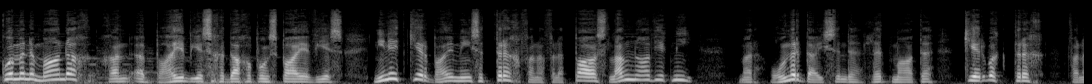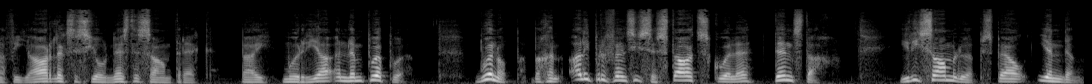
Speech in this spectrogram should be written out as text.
Komende maandag gaan 'n baie besige dag op ons paaie wees. Nie net keer baie mense terug vanaf hulle paas lang naweek nie, maar honderdduisende lidmate keer ook terug vanaf 'n jaarlikse sioniste saamtrek by Moria in Limpopo. Boonop begin al die provinsie se staatskole Dinsdag. Hierdie sameloop spel een ding:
